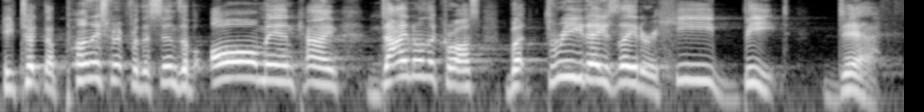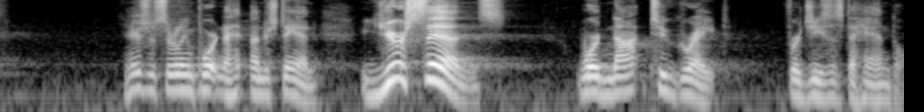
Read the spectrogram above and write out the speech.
He took the punishment for the sins of all mankind, died on the cross, but three days later, he beat death. Here's what's really important to understand your sins were not too great for Jesus to handle.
